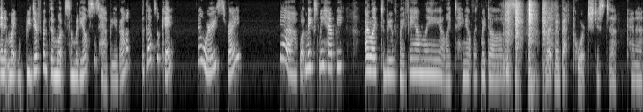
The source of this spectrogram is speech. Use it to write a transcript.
and it might be different than what somebody else is happy about, but that's okay. No worries, right? Yeah, what makes me happy? I like to be with my family. I like to hang out with my dogs. I like my back porch, just to kind of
